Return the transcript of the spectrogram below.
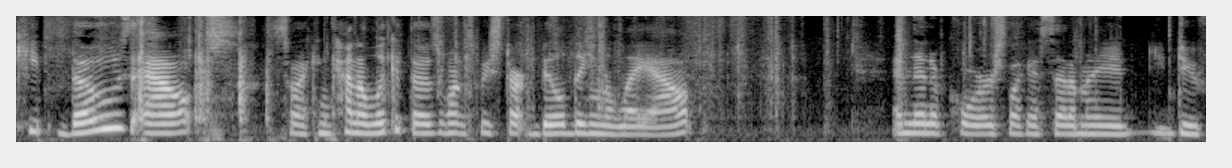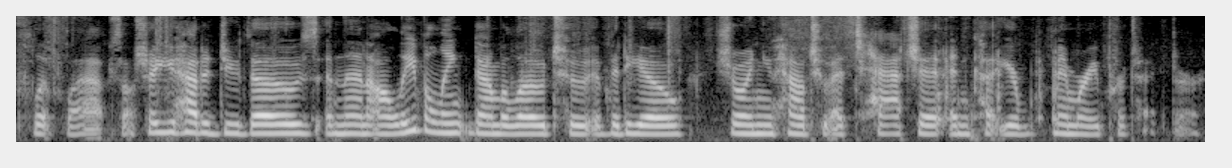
keep those out so I can kind of look at those once we start building the layout. And then, of course, like I said, I'm going to do flip-flaps. I'll show you how to do those, and then I'll leave a link down below to a video showing you how to attach it and cut your memory protector.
